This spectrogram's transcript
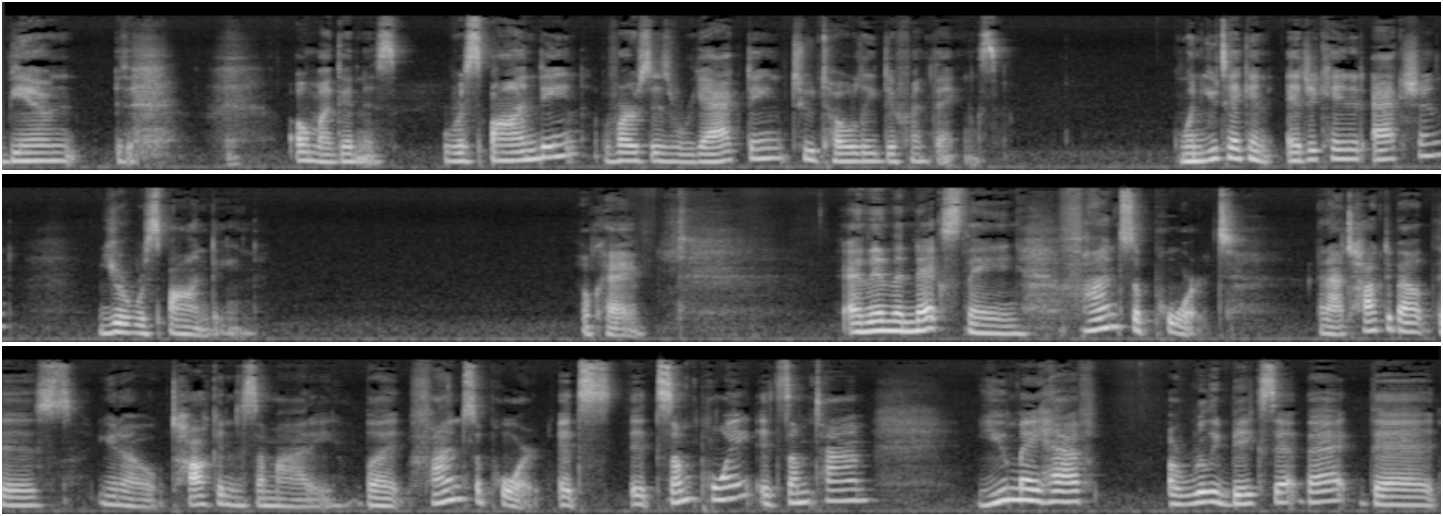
being, oh my goodness, responding versus reacting, two totally different things. When you take an educated action, you're responding. Okay. And then the next thing, find support. And I talked about this, you know, talking to somebody, but find support. It's at some point, at some time, you may have a really big setback that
